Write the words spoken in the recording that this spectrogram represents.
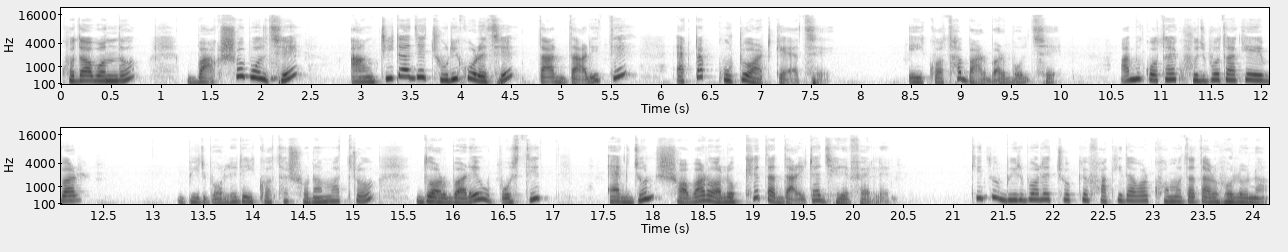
খোদাবন্ধ বাক্স বলছে, আংটিটা যে চুরি করেছে, তার দাড়িতে একটা কুটো আটকে আছে। এই কথা বারবার বলছে। আমি কোথায় খুঁজবো তাকে এবার? বীরবলের এই কথা শোনা মাত্র দরবারে উপস্থিত একজন সবার অলক্ষ্যে তার দাড়িটা ঝেড়ে ফেললেন। কিন্তু বীরবলের চোখকে ফাঁকি দেওয়ার ক্ষমতা তার হলো না।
